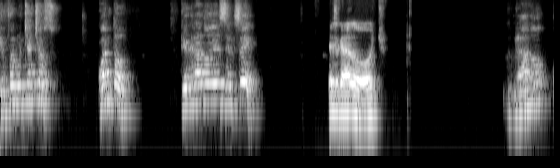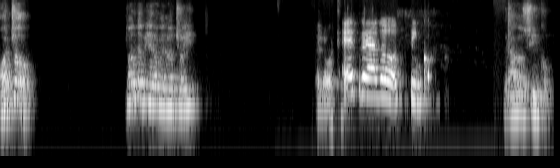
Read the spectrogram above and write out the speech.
¿Qué fue, muchachos? ¿Cuánto? ¿Qué grado es el C? Es grado 8. Grado 8. ¿Dónde vieron el 8 ahí? El 8. Es grado 5. Grado 5.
